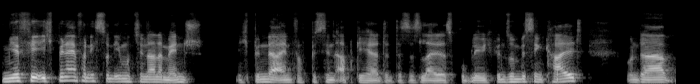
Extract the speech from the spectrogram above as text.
mir fehl, ich bin einfach nicht so ein emotionaler Mensch. Ich bin da einfach ein bisschen abgehärtet. Das ist leider das Problem. Ich bin so ein bisschen kalt und da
